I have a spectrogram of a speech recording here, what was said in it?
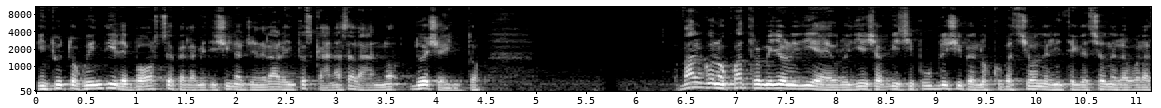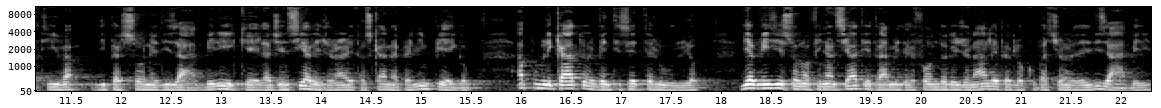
In tutto quindi le borse per la medicina generale in Toscana saranno 200. Valgono 4 milioni di euro i 10 avvisi pubblici per l'occupazione e l'integrazione lavorativa di persone disabili che l'Agenzia regionale toscana per l'impiego ha pubblicato il 27 luglio. Gli avvisi sono finanziati tramite il Fondo regionale per l'occupazione dei disabili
